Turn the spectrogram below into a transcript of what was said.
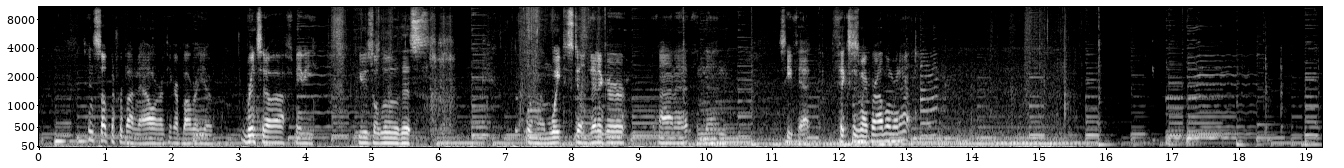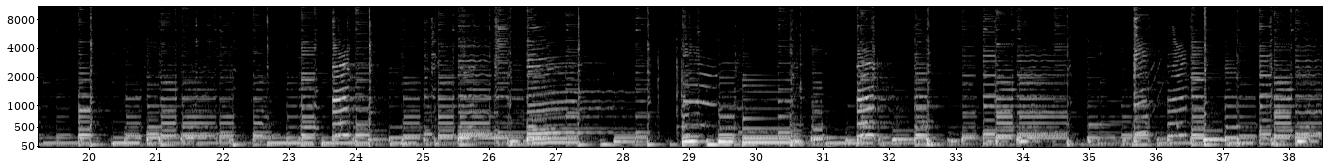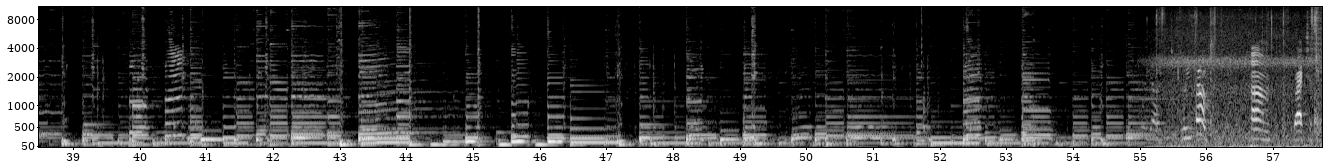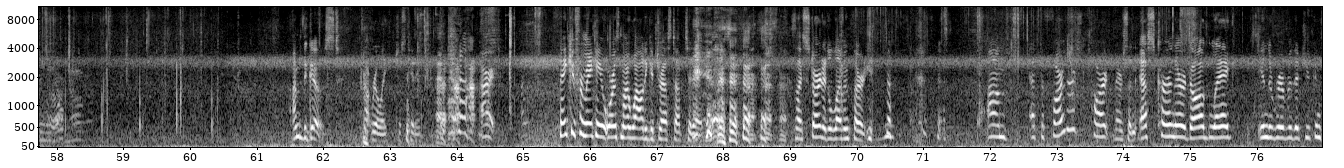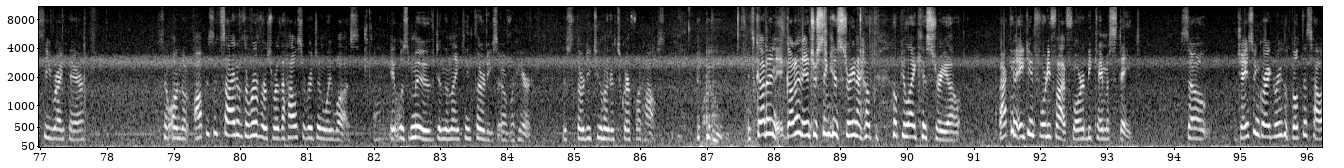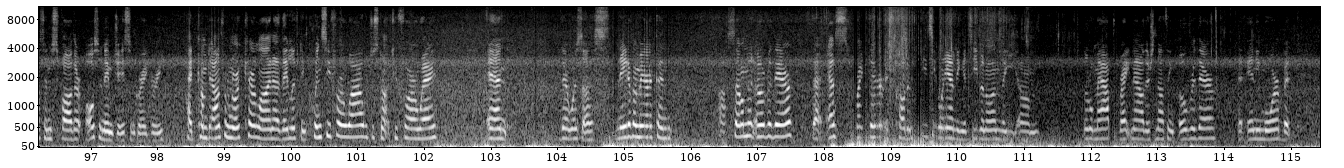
It's been soaking for about an hour. I think I'm about ready to rinse it off, maybe use a little of this um, distilled vinegar on it, and then see if that fixes my problem or not. Rochester, New York. I'm the ghost. Not really, just kidding. All right. Thank you for making it worth my while to get dressed up today. Because I start at 11:30. um, at the farthest part, there's an S kern there, a dog leg, in the river that you can see right there. So on the opposite side of the river is where the house originally was. It was moved in the 1930s over here. This 3,200 square foot house. it's got an got an interesting history, and I hope hope you like history. Uh, Back in 1845, Florida became a state. So Jason Gregory, who built this house, and his father, also named Jason Gregory, had come down from North Carolina. They lived in Quincy for a while, which is not too far away. And there was a Native American uh, settlement over there. That S right there is called Easy Landing. It's even on the um, little map right now. There's nothing over there anymore, but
